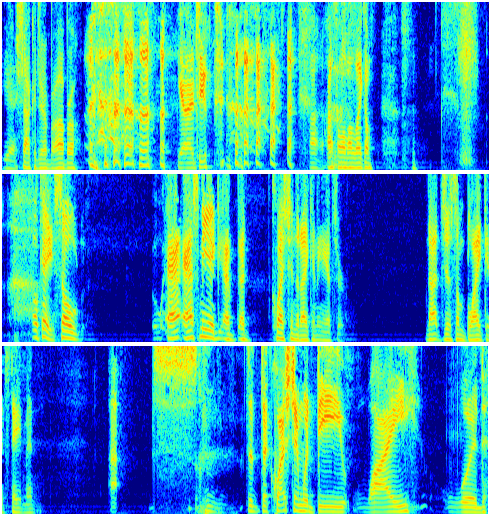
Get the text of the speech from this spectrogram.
Yeah, Shaka Jabra. Yeah, that too. Assalamu alaikum. Okay, so a- ask me a, a, a question that I can answer, not just some blanket statement. Uh, the the question would be why would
